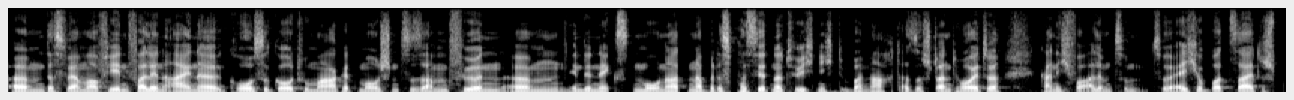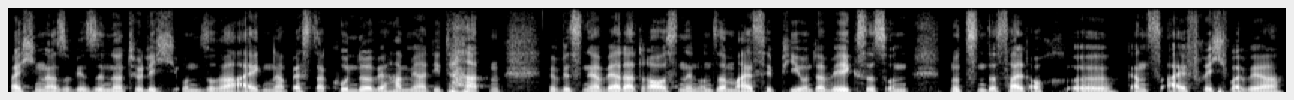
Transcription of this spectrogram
Ähm, das werden wir auf jeden Fall in eine große Go-to-Market-Motion zusammenführen ähm, in den nächsten Monaten, aber das passiert natürlich nicht über Nacht. Also Stand heute kann ich vor allem zum, zur EchoBot-Seite sprechen. Also wir sind natürlich unser eigener bester Kunde. Wir haben ja die Daten. Wir wissen ja, wer da draußen in unserem ICP unterwegs ist und nutzen das halt auch äh, ganz eifrig, weil wir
